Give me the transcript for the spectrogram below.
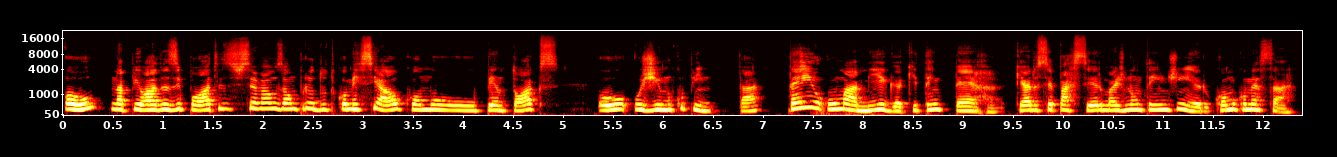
ou, na pior das hipóteses, você vai usar um produto comercial como o Pentox ou o Gimo Cupim, tá? Tenho uma amiga que tem terra, quero ser parceiro, mas não tenho dinheiro. Como começar?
